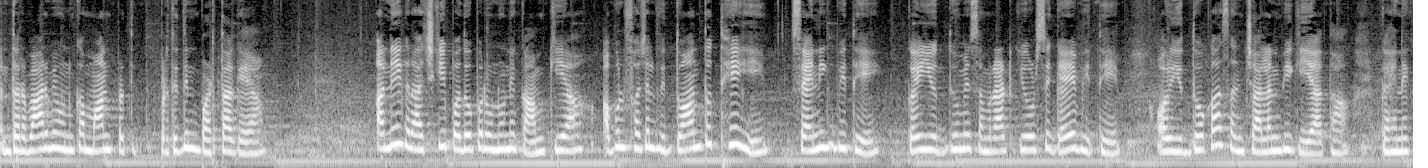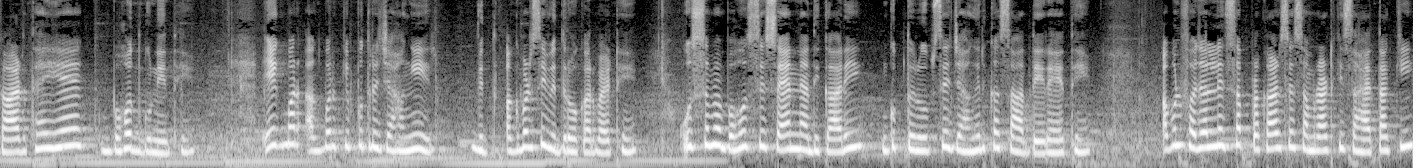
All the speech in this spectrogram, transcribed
दरबार में उनका मान प्रति, प्रतिदिन बढ़ता गया। अनेक राजकीय पदों पर उन्होंने काम किया। अबुल फजल विद्वान तो थे ही सैनिक भी थे कई युद्धों में सम्राट की ओर से गए भी थे और युद्धों का संचालन भी किया था। कहने का अर्थ है यह बहुत गुणी थे। एक बार अकबर के पुत्र जहांगीर अकबर से विद्रोह कर बैठे। उस समय बहुत से सैन्य अधिकारी गुप्त रूप से जहांगीर का साथ दे रहे थे। अबुल फजल ने सब प्रकार से सम्राट की सहायता की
